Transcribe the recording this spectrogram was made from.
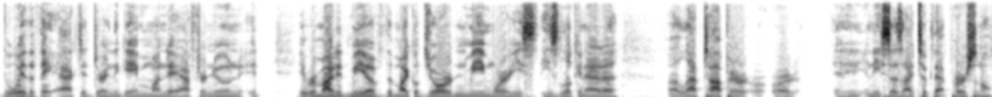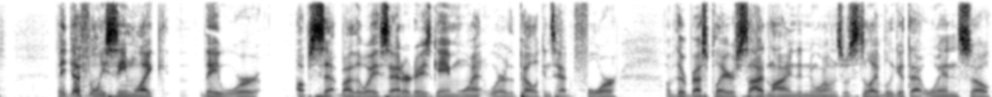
the way that they acted during the game Monday afternoon, it it reminded me of the Michael Jordan meme where he's he's looking at a, a laptop or, or, or and, he, and he says, "I took that personal." They definitely seem like they were upset by the way Saturday's game went, where the Pelicans had four of their best players sidelined, and New Orleans was still able to get that win. So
